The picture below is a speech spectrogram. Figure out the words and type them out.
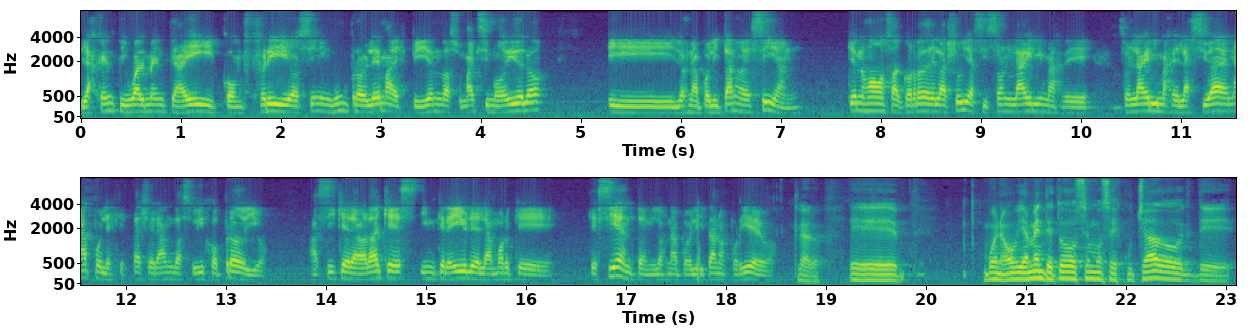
La gente igualmente ahí, con frío, sin ningún problema, despidiendo a su máximo ídolo. Y los napolitanos decían, ¿qué nos vamos a correr de la lluvia si son lágrimas de, son lágrimas de la ciudad de Nápoles que está llorando a su hijo pródigo? Así que la verdad que es increíble el amor que, que sienten los napolitanos por Diego. Claro. Eh, bueno, obviamente todos hemos escuchado de,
